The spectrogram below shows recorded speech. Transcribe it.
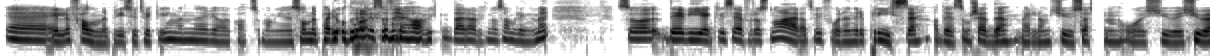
Eh, eller fallende prisutvikling, men eh, vi har jo ikke hatt så mange sånne perioder, Nei. så har vi, der har vi ikke noe å sammenligne med. Så det vi egentlig ser for oss nå, er at vi får en reprise av det som skjedde mellom 2017 og 2020.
